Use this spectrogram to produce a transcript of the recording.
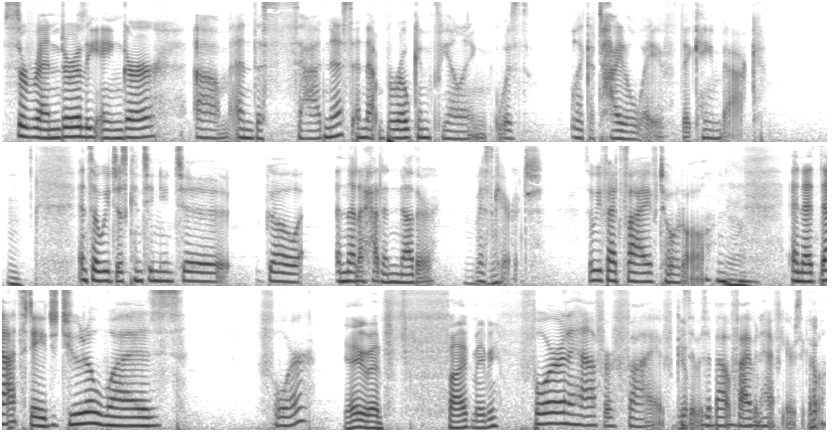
surrender the anger um, and the sadness and that broken feeling was like a tidal wave that came back. Mm. And so we just continued to go. And then I had another miscarriage. So we've had five total. Yeah. And at that stage, Judah was four, Yeah, you went f- five maybe. four and a half or five, because Yep. it was about five and a half years ago.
